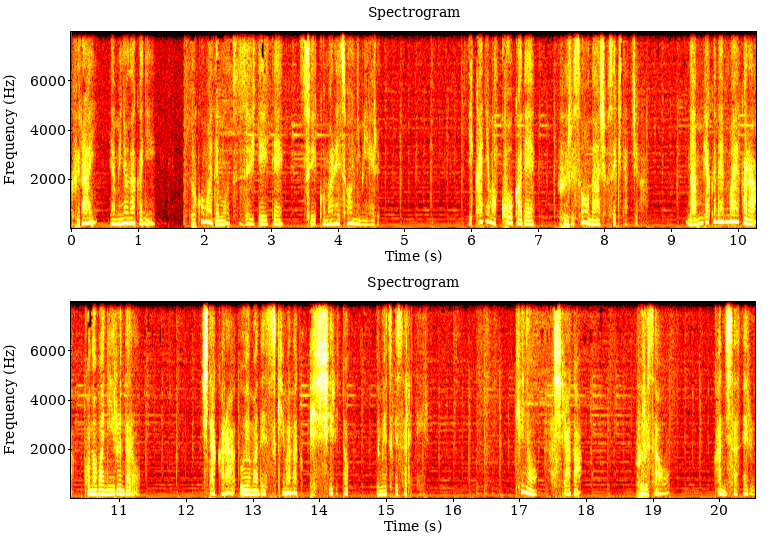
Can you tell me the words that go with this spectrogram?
暗い闇の中にどこまでも続いていて吸い込まれそうに見える。いかにも高価で古そうな書籍たちが何百年前からこの場にいるんだろう。下から上まで隙間なくびっしりと埋め付けされている。木の柱が古さを感じさせる。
